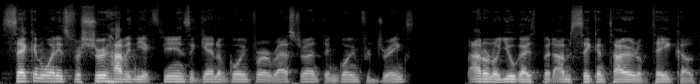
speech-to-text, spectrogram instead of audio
Second one is for sure having the experience again of going for a restaurant and going for drinks. I don't know you guys, but I'm sick and tired of takeout.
